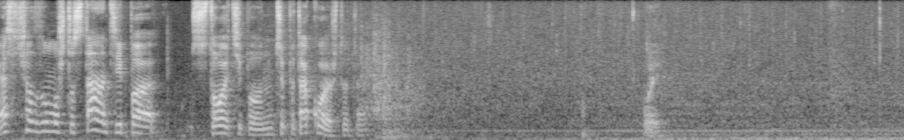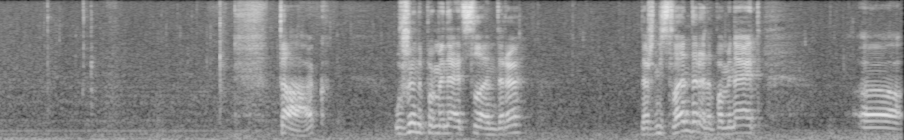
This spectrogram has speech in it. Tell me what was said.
Я сначала думал, что стана, типа, сто, типа, ну, типа такое что-то. Ой. Так. Уже напоминает Слендера. Даже не Слендера, напоминает э,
